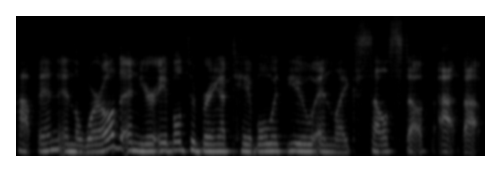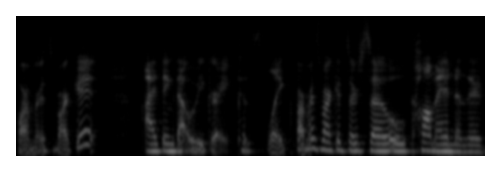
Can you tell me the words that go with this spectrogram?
happen in the world and you're able to bring a table with you and like sell stuff at that farmer's market. I think that would be great because like farmers markets are so common and they're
